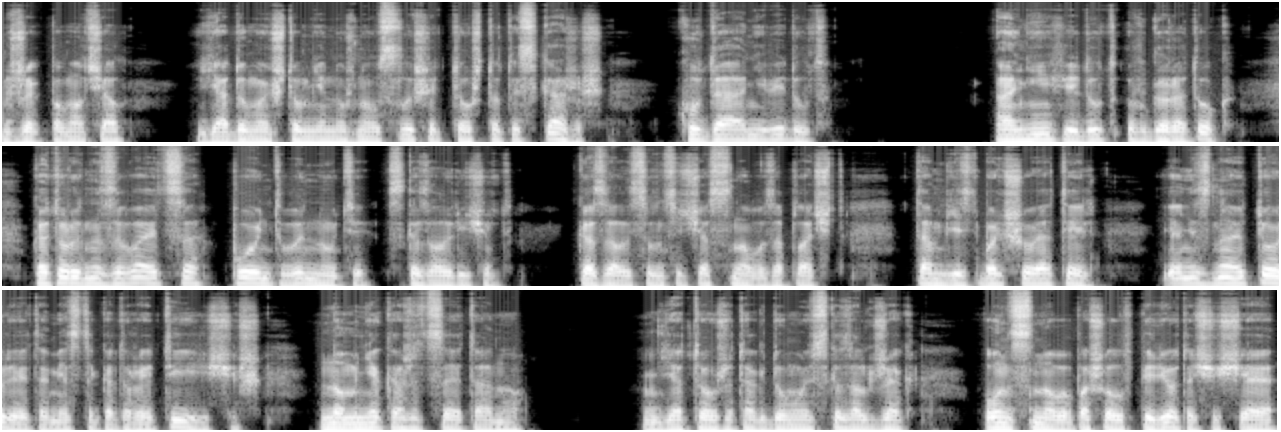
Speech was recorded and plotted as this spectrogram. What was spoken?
Джек помолчал. «Я думаю, что мне нужно услышать то, что ты скажешь. Куда они ведут?» «Они ведут в городок, который называется Пойнт-Венути», — сказал Ричард. Казалось, он сейчас снова заплачет. «Там есть большой отель. Я не знаю, то ли это место, которое ты ищешь, но мне кажется, это оно». «Я тоже так думаю», — сказал Джек. Он снова пошел вперед, ощущая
